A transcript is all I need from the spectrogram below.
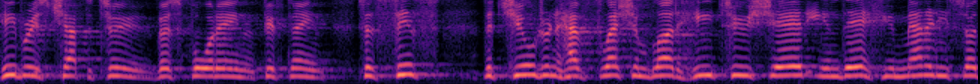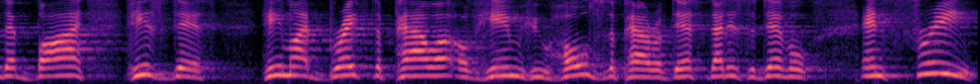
Hebrews chapter 2, verse 14 and 15 says, Since the children have flesh and blood, he too shared in their humanity, so that by his death he might break the power of him who holds the power of death, that is the devil, and free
